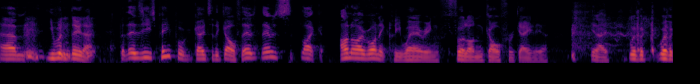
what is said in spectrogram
Um, you wouldn't do that. But there's these people who go to the golf. There's there was like unironically wearing full-on golf regalia you know with a with a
